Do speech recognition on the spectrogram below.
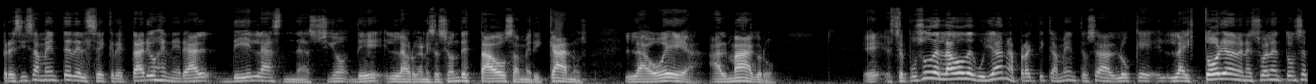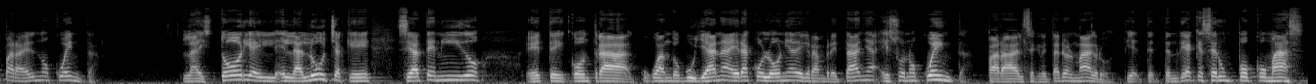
precisamente del secretario general de las nación, de la Organización de Estados Americanos, la OEA, Almagro. Eh, se puso del lado de Guyana prácticamente, o sea, lo que la historia de Venezuela entonces para él no cuenta. La historia y la lucha que se ha tenido este, contra cuando Guyana era colonia de Gran Bretaña, eso no cuenta para el secretario Almagro. Tendría que ser un poco más,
